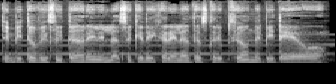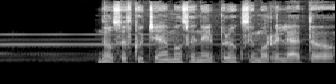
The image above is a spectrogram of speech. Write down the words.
te invito a visitar el enlace que dejaré en la descripción del video. Nos escuchamos en el próximo relato.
